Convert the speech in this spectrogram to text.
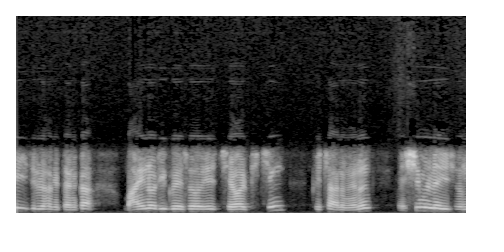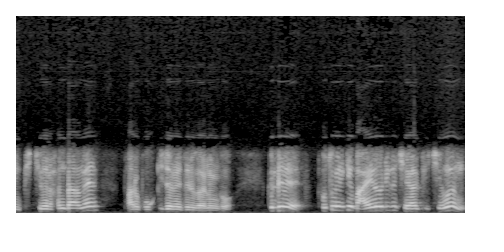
stage를 하겠다니까 마이너 리그에서의 재활 피칭 그렇지 않으면은 시뮬레이션 피칭을 한 다음에 바로 복귀 전에 들어가는 거. 근데 보통 이렇게 마이너 리그 재활 피칭은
